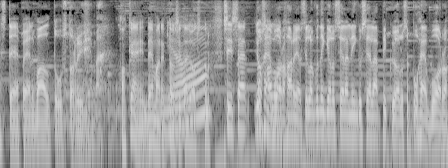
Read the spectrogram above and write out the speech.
SDPn valtuustoryhmä. Okei, demarit on Joo. sitä juoksutunut. Siis se, jos puheenvuoro haluaa... Harja. Silloin on kuitenkin ollut siellä, niin kuin siellä pikkujoulussa puheenvuoro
